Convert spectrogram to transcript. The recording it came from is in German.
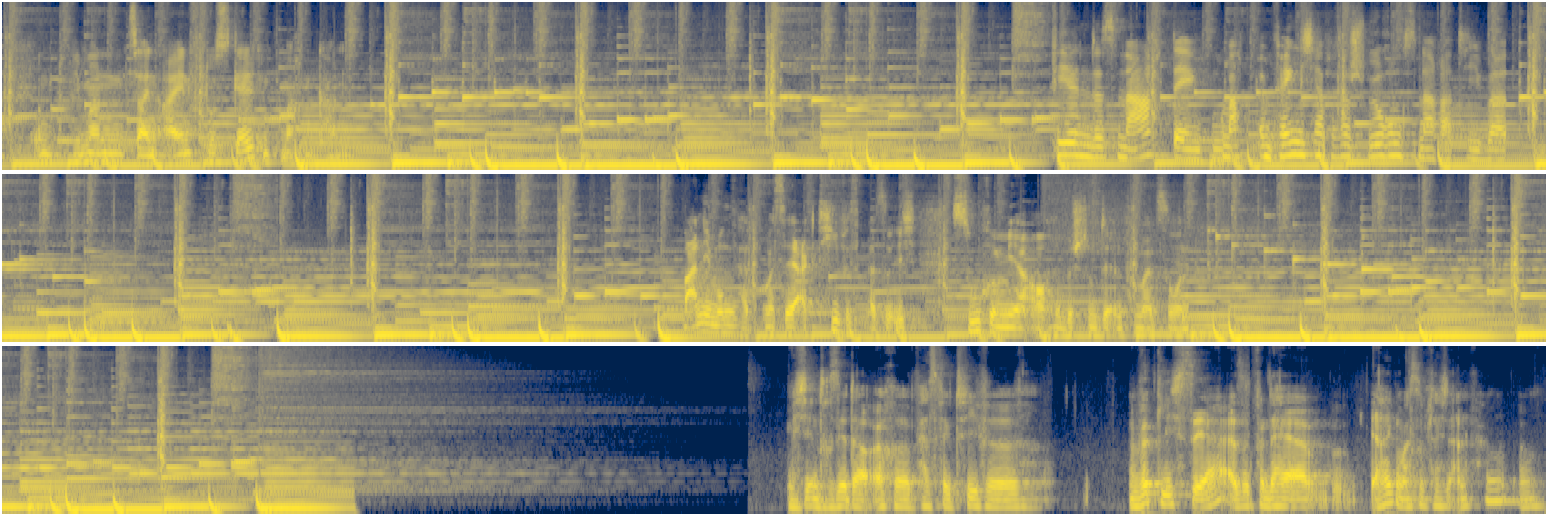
kann und wie man seinen Einfluss geltend machen kann. Fehlendes Nachdenken macht empfänglicher für Verschwörungsnarrative. Wahrnehmung hat was sehr Aktives. Also ich suche mir auch eine bestimmte Information. Mich interessiert da eure Perspektive wirklich sehr. Also von daher, Erik, magst du vielleicht anfangen?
